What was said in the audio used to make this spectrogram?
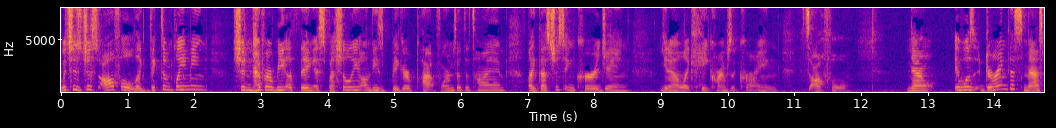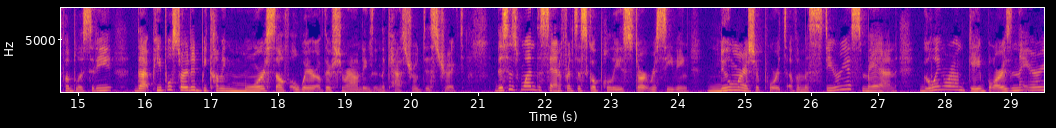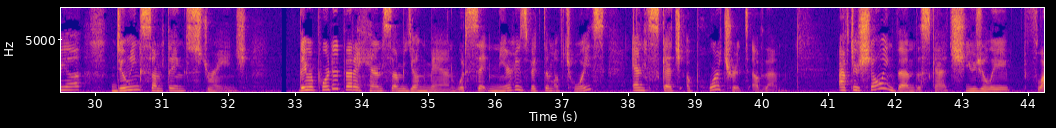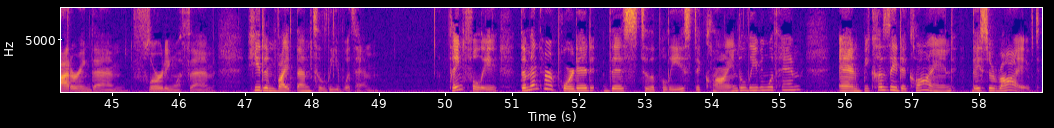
which is just awful. Like victim blaming should never be a thing, especially on these bigger platforms at the time. Like that's just encouraging, you know, like hate crimes occurring. It's awful. Now, it was during this mass publicity that people started becoming more self aware of their surroundings in the Castro district. This is when the San Francisco police start receiving numerous reports of a mysterious man going around gay bars in the area doing something strange. They reported that a handsome young man would sit near his victim of choice and sketch a portrait of them. After showing them the sketch, usually flattering them, flirting with them, he'd invite them to leave with him. Thankfully, the men that reported this to the police declined leaving with him, and because they declined, they survived.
